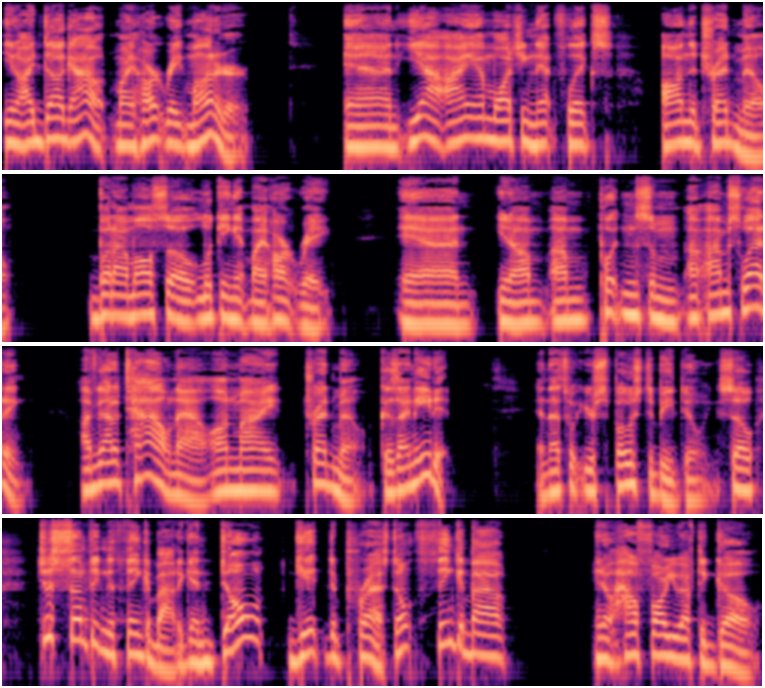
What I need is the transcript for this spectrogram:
you know, I dug out my heart rate monitor. And yeah, I am watching Netflix on the treadmill, but I'm also looking at my heart rate. And, you know, I'm I'm putting some I'm sweating. I've got a towel now on my treadmill because I need it. And that's what you're supposed to be doing. So just something to think about. Again, don't get depressed. Don't think about, you know, how far you have to go.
